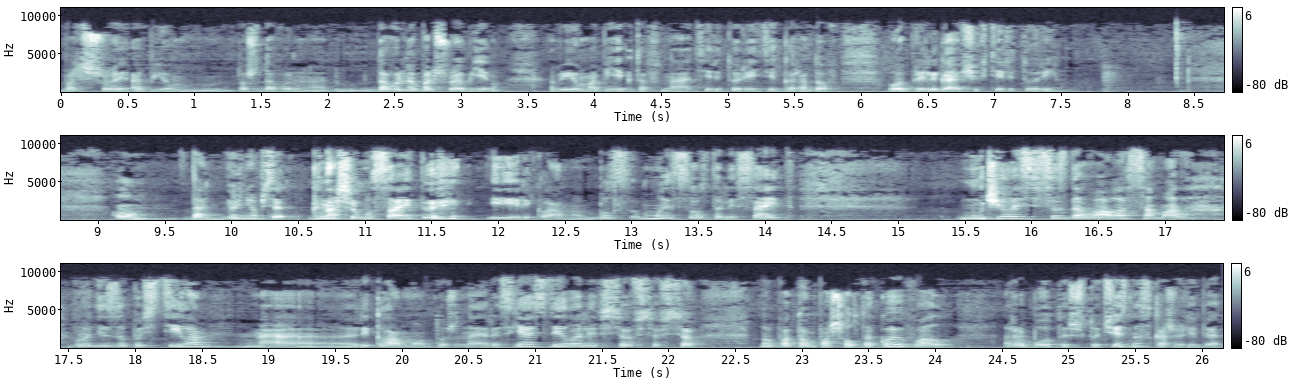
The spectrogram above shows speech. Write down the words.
большой объем, тоже довольно, довольно большой объем, объем объектов на территории этих городов, ой, прилегающих территорий. О, да, вернемся к нашему сайту и рекламе. Мы создали сайт мучилась, создавала сама, вроде запустила, на рекламу тоже на РСЯ сделали, все, все, все, но потом пошел такой вал работы, что, честно скажу, ребят,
